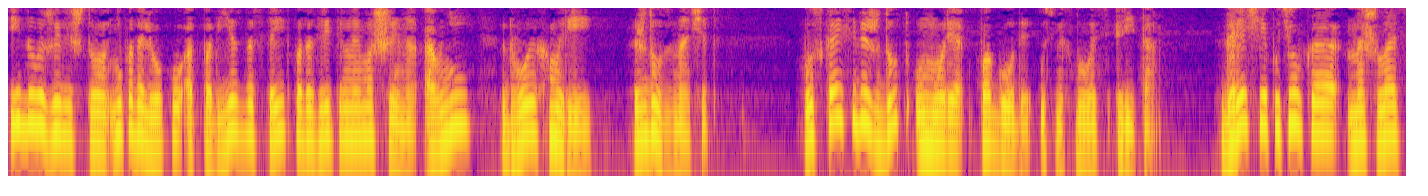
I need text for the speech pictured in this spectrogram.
и доложили, что неподалеку от подъезда стоит подозрительная машина, а в ней двое хмырей. Ждут, значит. «Пускай себе ждут у моря погоды», — усмехнулась Рита. Горящая путевка нашлась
